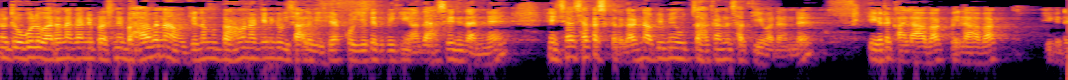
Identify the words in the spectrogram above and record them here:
නැත්නම් ඔයගොල්ලෝ වර්ණගන්නේ ප්‍රශ්නේ භාවනාව කියනම භාවනා කියන එක විශාල විෂයක් කොයි එකද මේකෙන් අදහස් වෙන්නේ දන්නේ ඒ නිසා සකස් කරගන්න අපි මේ උත්සාහ කරන සතිය වඩන්න. ඒකට කලාවක් වෙලාවක් ඒකට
